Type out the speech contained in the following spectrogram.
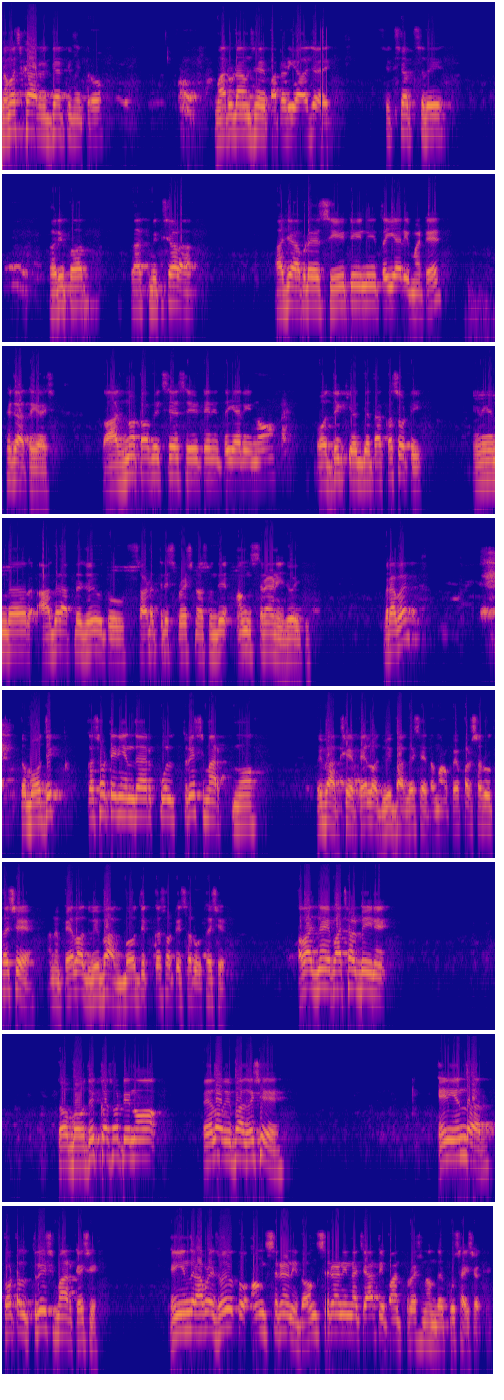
નમસ્કાર, વિદ્યાર્થી મિત્રો. મારું નામ છે પાટડિયા અજય. શિક્ષક શ્રી હરિપર પ્રાથમિક શાળા. આજે આપણે સીઈટીની તૈયારી માટે ભેગા થયા છે તો આજનો ટોપિક છે સીઈટીની તૈયારીનો બૌદ્ધિક યોગ્યતા કસોટી. એની અંદર આગળ આપણે જોયું હતું સાડત્રીસ પ્રશ્નો સુધી અંક શ્રેણી જોઈ હતી બરાબર? તો બૌદ્ધિક કસોટીની અંદર કુલ ત્રીસ માર્કનો વિભાગ છે. પહેલો જ વિભાગ હશે, તમારો પેપર શરૂ થશે અને પહેલો જ વિભાગ બૌદ્ધિક કસોટી શરૂ થશે. અવાજ નહીં, પાછળ બી તો બૌદ્ધિક કસોટીનો પહેલો વિભાગ હશે. એની અંદર ટોટલ ત્રીસ માર્ક હશે. એની અંદર આપણે જોયું તો અંક શ્રેણી, તો અંક શ્રેણીના ચારથી પાંચ પ્રશ્ન અંદર પૂછાઈ શકે.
